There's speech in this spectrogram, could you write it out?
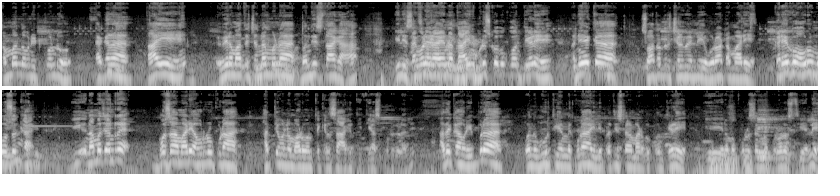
ಸಂಬಂಧವನ್ನು ಇಟ್ಕೊಂಡು, ಯಾಕಂದ್ರೆ ತಾಯಿ ವೀರಮಾತೆ ಚೆನ್ನಮ್ಮನ ಬಂಧಿಸಿದಾಗ ಇಲ್ಲಿ ಸಂಗೊಳ್ಳಿ ರಾಯನ ತಾಯಿನ ಬಿಡಿಸ್ಕೋಬೇಕು ಅಂತೇಳಿ ಅನೇಕ ಸ್ವಾತಂತ್ರ್ಯ ಚಳವಳಿಯಲ್ಲಿ ಹೋರಾಟ ಮಾಡಿ, ಕಡೆಗೂ ಅವರು ಮೋಸಕ್ಕೆ ಈ ನಮ್ಮ ಜನರೇ ಮೋಸ ಮಾಡಿ ಅವ್ರನ್ನೂ ಕೂಡ ಹತ್ಯವನ್ನು ಮಾಡುವಂಥ ಕೆಲಸ ಆಗುತ್ತೆ ಇತಿಹಾಸ ಪುಟಗಳಲ್ಲಿ. ಅದಕ್ಕೆ ಅವರಿಬ್ಬರ ಒಂದು ಮೂರ್ತಿಯನ್ನು ಕೂಡ ಇಲ್ಲಿ ಪ್ರತಿಷ್ಠಾನ ಮಾಡಬೇಕು ಅಂತೇಳಿ ಈ ನಮ್ಮ ಕುಲಸಂಘ ಪುನರ್ವಸ್ತಿಯಲ್ಲಿ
